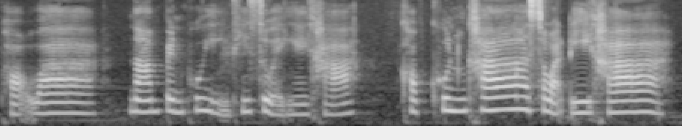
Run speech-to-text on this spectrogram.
เพราะว่าน้ำเป็นผู้หญิงที่สวยไงคะ ขอบคุณค่ะ สวัสดีค่ะ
